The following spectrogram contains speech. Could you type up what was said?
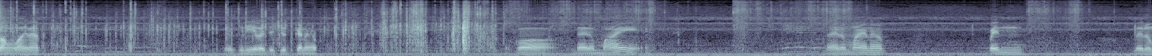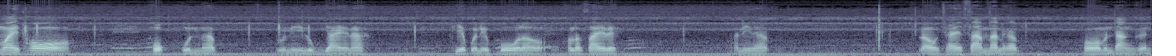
สองร้อยนัดเดี๋ยวทีนี้เราจะจุดกันนะครับ แล้วก็ไดนาไมต์ไดนาไมต์นะครับ เป็นไดนาไมต์ท่อ หกหุ่นครับ ตัวนี้ลูกใหญ่นะ เทียบกับนิวโปแล้วคนละไซเลย อันนี้นะครับ เราใช้สามนัดนครับ เพราะว่ามันดังเกิน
